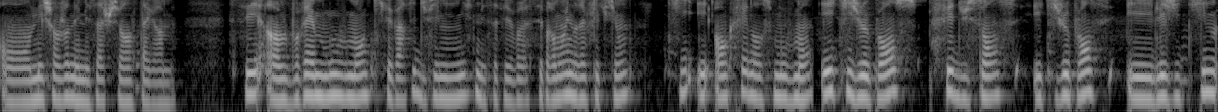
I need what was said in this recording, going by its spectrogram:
en échangeant des messages sur Instagram. C'est un vrai mouvement qui fait partie du féminisme et c'est vraiment une réflexion qui est ancrée dans ce mouvement et qui, je pense, fait du sens et qui, je pense, est légitime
